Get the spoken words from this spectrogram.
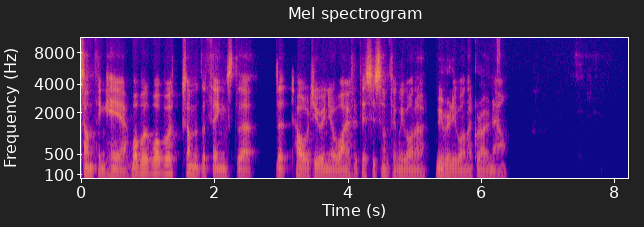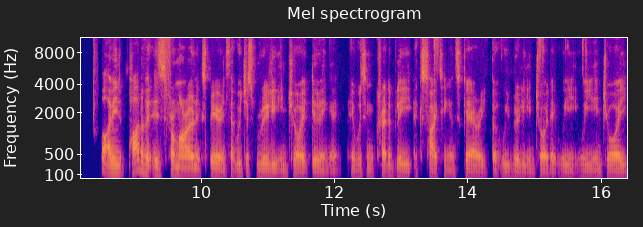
something here what were what were some of the things that that told you and your wife that this is something we want to we really want to grow now well, I mean, part of it is from our own experience that we just really enjoyed doing it. It was incredibly exciting and scary, but we really enjoyed it. We we enjoy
